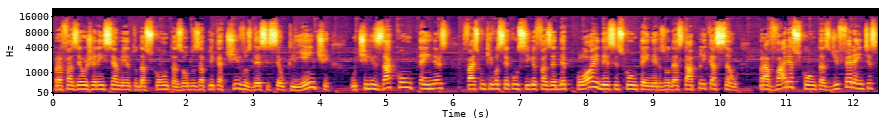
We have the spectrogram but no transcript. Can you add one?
para fazer o gerenciamento das contas ou dos aplicativos desse seu cliente, utilizar containers faz com que você consiga fazer deploy desses containers ou desta aplicação para várias contas diferentes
